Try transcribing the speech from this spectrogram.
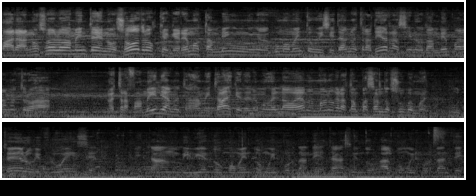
Para no solamente nosotros, que queremos también en algún momento visitar nuestra tierra, sino también para nuestros, nuestras familias, nuestras amistades que tenemos de allá, mi hermano, que la están pasando súper mal. Ustedes, los influencers, están viviendo un momento muy importante, están haciendo algo muy importante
